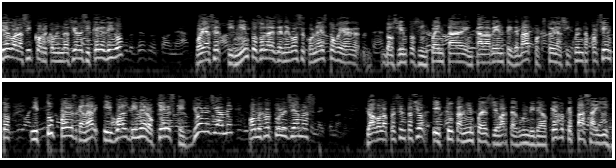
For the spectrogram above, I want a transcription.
Llego a las cinco recomendaciones y ¿qué le digo? Voy a hacer 500 dólares de negocio con esto, voy a 250 en cada venta y demás porque estoy al 50% y tú puedes ganar igual dinero. ¿Quieres que yo les llame o mejor tú les llamas? Yo hago la presentación y tú también puedes llevarte algún dinero. ¿Qué es lo que pasa allí?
